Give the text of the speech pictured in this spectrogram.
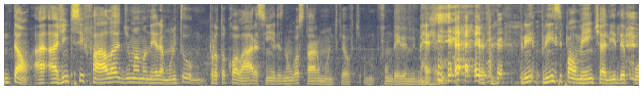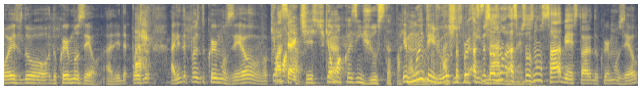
Então, a, a gente se fala de uma maneira muito protocolar, assim, eles não gostaram muito que eu fundei o MBL. Pri- Principalmente ali depois do, do Queer Museu. Ali depois do, ali depois do Queer Museu, Que é uma- classe artística. Que é uma coisa injusta pra Que é muito injusta, não porque as, pessoas, não, nada, as velho. pessoas não sabem a história do Queer Museu,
